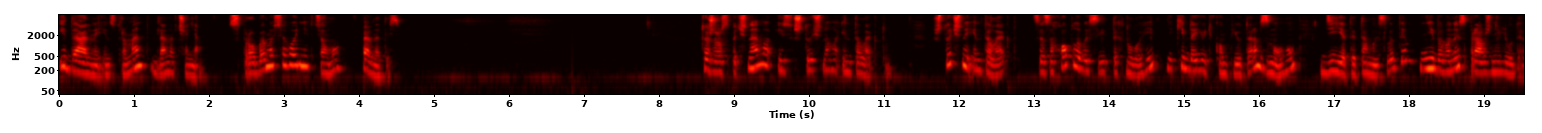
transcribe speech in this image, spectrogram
ідеальний інструмент для навчання. Спробуємо сьогодні в цьому впевнитись. Тож розпочнемо із штучного інтелекту. Штучний інтелект це захопливий світ технологій, які дають комп'ютерам змогу діяти та мислити, ніби вони справжні люди.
